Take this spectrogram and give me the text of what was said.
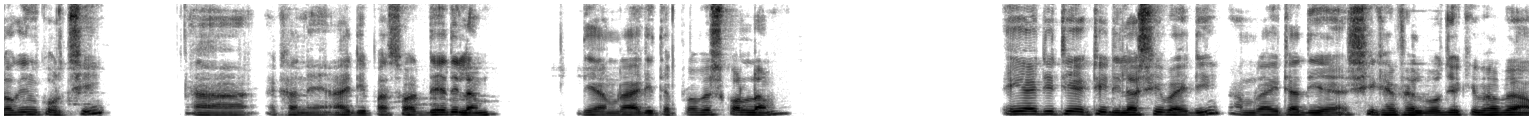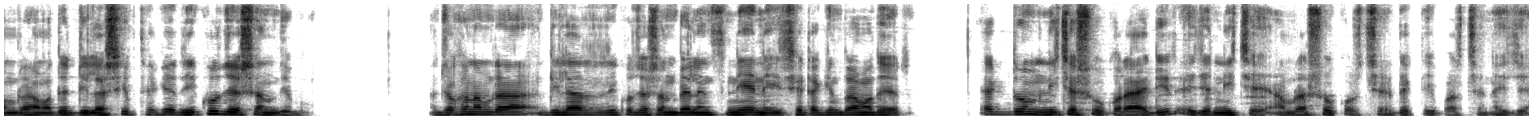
লগইন করছি। এখানে আইডি পাসওয়ার্ড দিয়ে দিলাম। দিয়ে আমরা আইডিতে প্রবেশ করলাম। এই আইডিটি একটি ডিলারশিপ আইডি। আমরা এটা দিয়ে শিখে ফেলব যে কীভাবে আমরা আমাদের ডিলারশিপ থেকে রিকুইজিশন দিব। যখন আমরা ডিলার রিকুইজিশন ব্যালেন্স নিয়ে নেই, সেটা কিন্তু আমাদের একদম নিচে শো করে আইডির এই যে নিচে আমরা শো করছে, দেখতেই পাচ্ছেন এই যে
